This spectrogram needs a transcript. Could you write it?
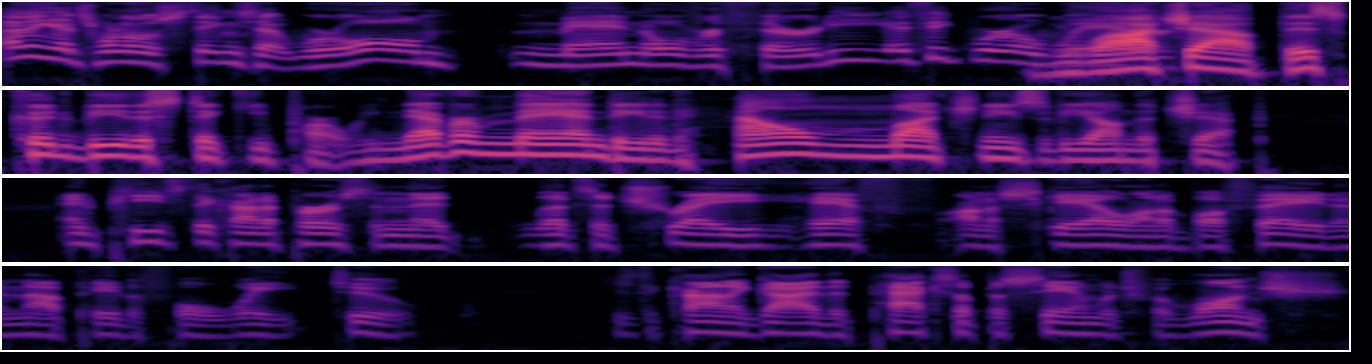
I think that's one of those things that we're all men over thirty. I think we're aware. Watch out. This could be the sticky part. We never mandated how much needs to be on the chip. And Pete's the kind of person that lets a tray half on a scale on a buffet and not pay the full weight too. He's the kind of guy that packs up a sandwich for lunch.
